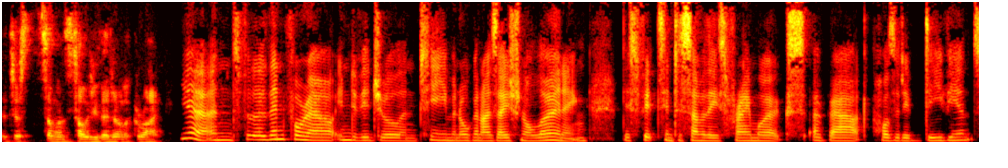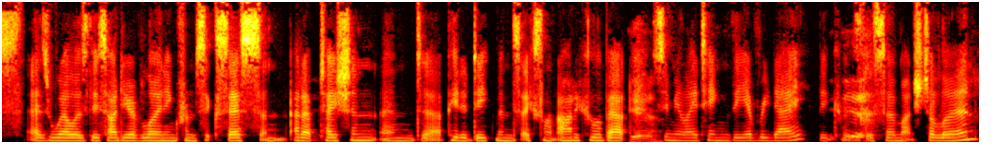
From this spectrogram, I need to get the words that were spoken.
it just someone's told you they don't look right. Yeah, and for, then for our individual and team and organizational learning, this fits into some of these frameworks about positive deviance, as well as this idea of learning from success and adaptation. And uh, Peter Dieckmann's excellent article about yeah. simulating the everyday because yeah. there's so much to learn.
